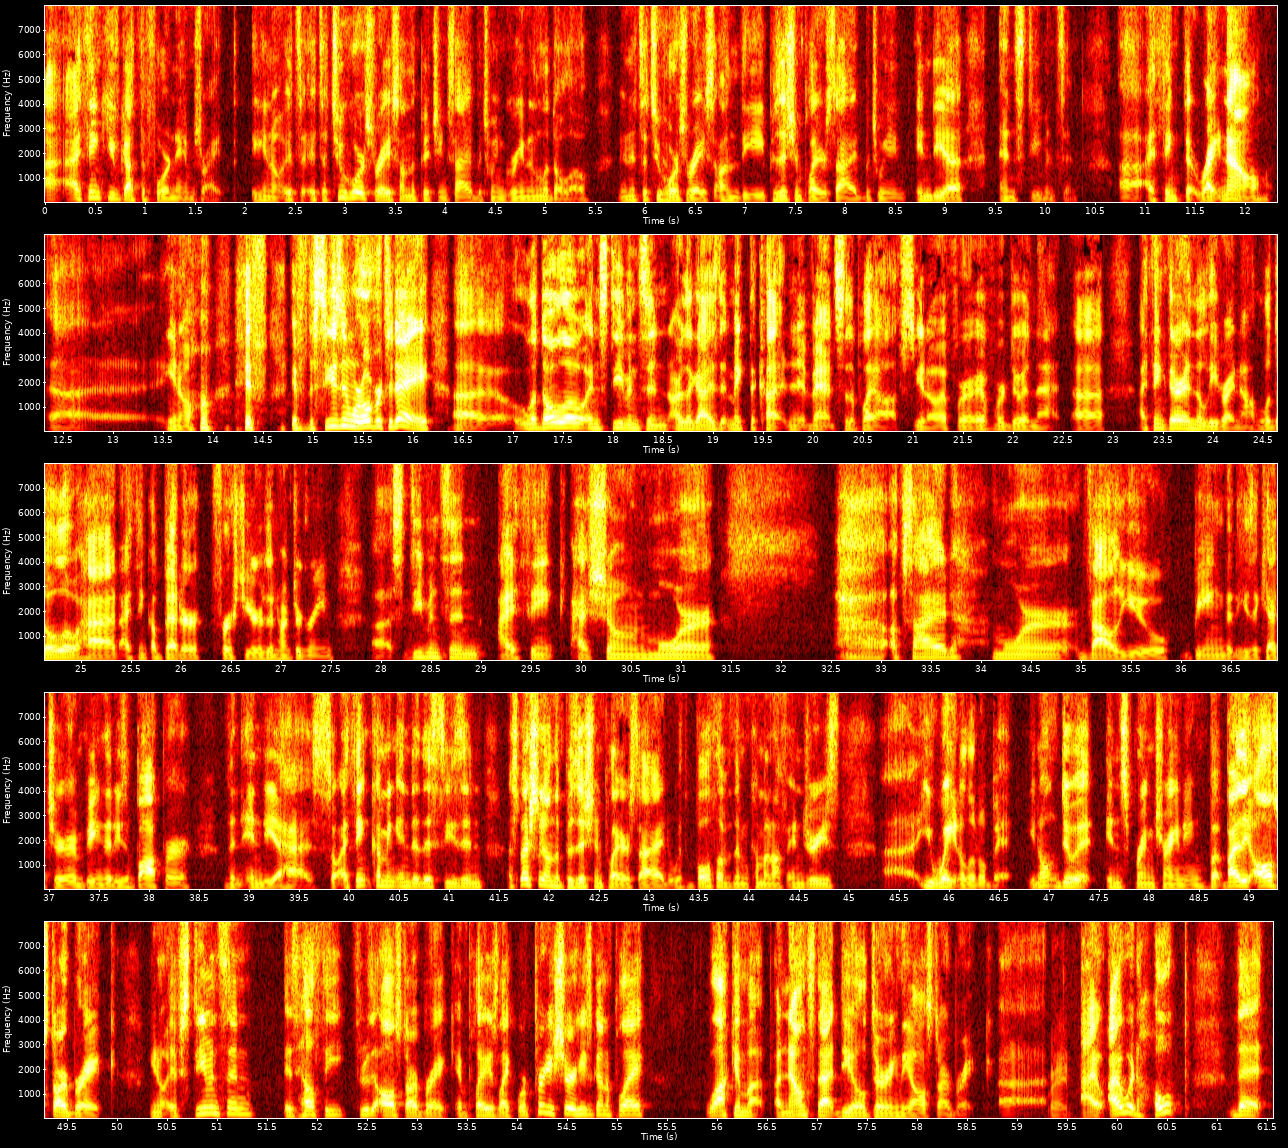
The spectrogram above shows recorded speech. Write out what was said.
I, I, think you've got the four names right. You know, it's it's a two horse race on the pitching side between Greene and Lodolo, and it's a two horse race on the position player side between India and Stephenson. Uh, I think that right now, uh, you know, if if the season were over today, uh, Lodolo and Stephenson are the guys that make the cut and advance to the playoffs. You know, if we're if we're doing that, uh, I think they're in the lead right now. Lodolo had, I think, a better first year than Hunter Greene. Uh, Stephenson, I think, has shown more upside more value being that he's a catcher and being that he's a bopper than India has. So I think coming into this season, especially on the position player side, with both of them coming off injuries, uh, you wait a little bit. You don't do it in spring training, but by the All Star break, you know, if Stephenson is healthy through the All Star break and plays like we're pretty sure he's going to play, lock him up. Announce that deal during the All Star break. Uh, right. I, I would hope that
